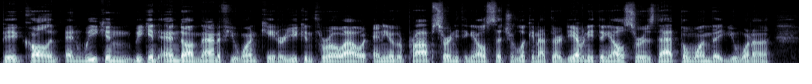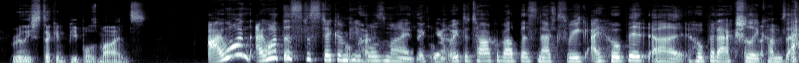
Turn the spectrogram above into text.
big call, and, and we can we can end on that if you want, Kate, or you can throw out any other props or anything else that you're looking at there. Do you have anything else, or is that the one that you want to really stick in people's minds? I want I want this to stick in okay. people's minds. I can't okay. wait to talk about this next week. I hope it uh hope it actually comes out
